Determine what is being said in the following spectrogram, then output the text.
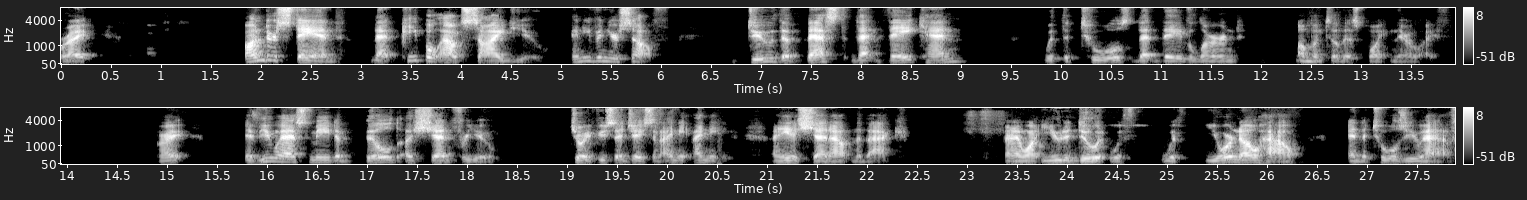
right? Understand that people outside you, and even yourself, do the best that they can with the tools that they've learned up mm. until this point in their life. Right? If you asked me to build a shed for you, Joy, if you said, Jason, I need, I need, I need a shed out in the back, and I want you to do it with with your know-how and the tools you have.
